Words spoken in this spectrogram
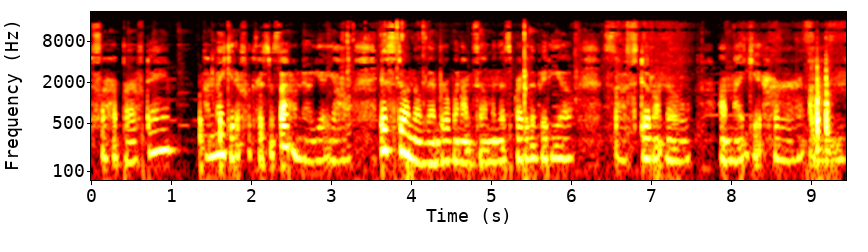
for her birthday. I may get it for Christmas. I don't know yet, y'all. It's still November when I'm filming this part of the video. So I still don't know. I might get her um,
